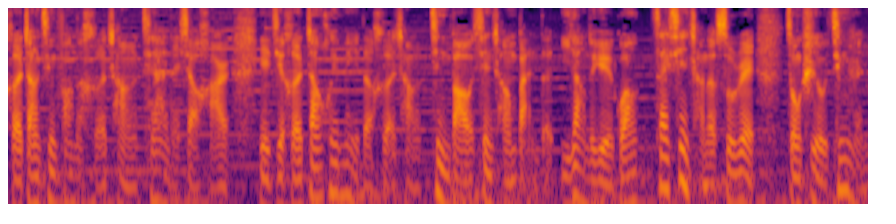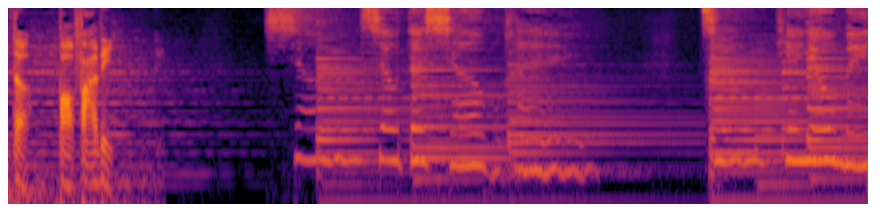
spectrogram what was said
和张清芳的合唱《亲爱的小孩》，以及和张惠妹的合唱《劲爆现场版的一样的月光》，在现场的苏芮总是有惊人的爆发力。小小的小孩，今天有没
